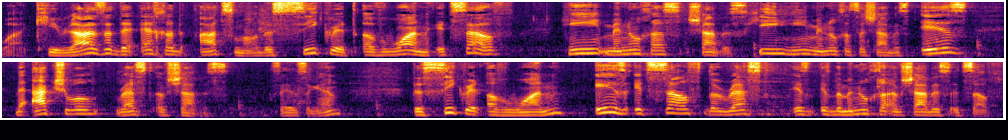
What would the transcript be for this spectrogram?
Why? Ki raza de echad atzmo, the secret of one itself, he menuchas Shabbos. He, he menuchas Shabbos, is the actual rest of Shabbos. Say this again. The secret of one is itself the rest, is, is the menucha of Shabbos itself.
